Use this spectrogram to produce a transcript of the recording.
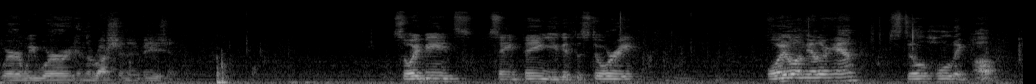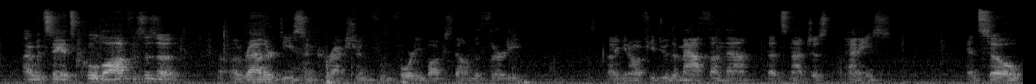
where we were in the Russian invasion. Soybeans, same thing, you get the story. Oil, on the other hand, still holding up. I would say it's cooled off. This is a, a rather decent correction from 40 bucks down to 30. Uh, you know, if you do the math on that, that's not just pennies. And so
